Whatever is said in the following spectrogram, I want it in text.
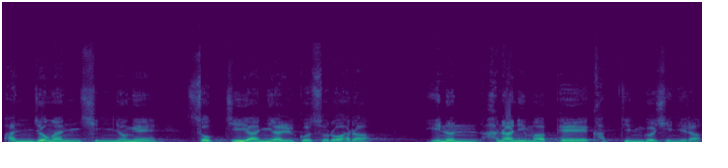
안정한 심령에 썩지 아니할 것으로 하라. 이는 하나님 앞에 값진 것이니라.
